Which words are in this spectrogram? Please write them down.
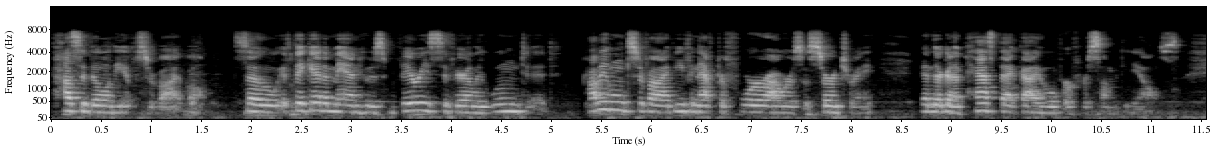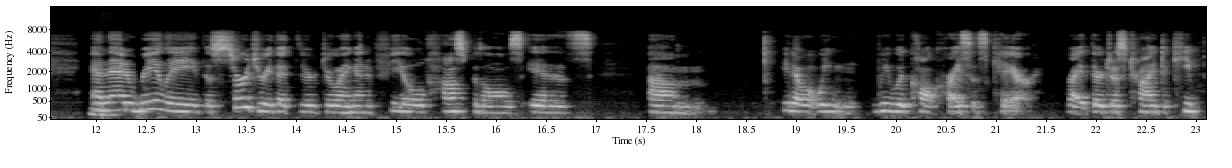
possibility of survival so if they get a man who's very severely wounded, probably won't survive even after four hours of surgery, then they're going to pass that guy over for somebody else. And hmm. then, really, the surgery that they're doing in field hospitals is, um, you know, what we we would call crisis care, right? They're just trying to keep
